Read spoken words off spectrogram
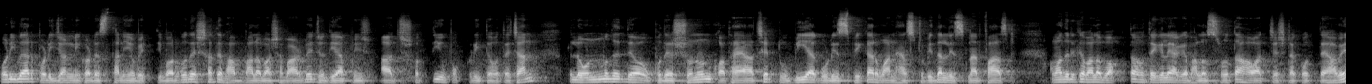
পরিবার, পরিজন নিকটে স্থানীয় ব্যক্তিবর্গদের সাথে ভাব ভালোবাসা বাড়বে। যদি আপনি আজ সত্যি উপকৃত হতে চান, তাহলে অন্যদের দেওয়া উপদেশ শুনুন। কথায় আছে to be a good speaker one has to be the listener first আমাদেরকে ভালো বক্তা হতে গেলে আগে ভালো শ্রোতা হওয়ার চেষ্টা করতে হবে।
